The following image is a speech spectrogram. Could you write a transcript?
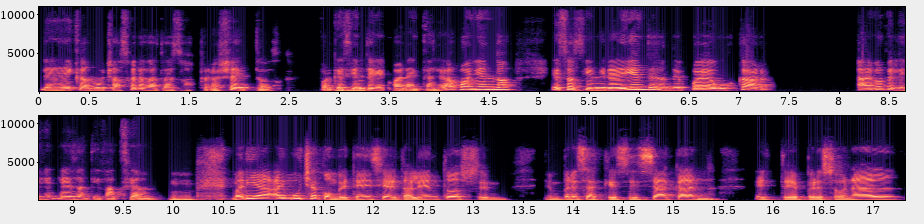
le dedica muchas horas a todos esos proyectos, porque siente que conecta. Le va poniendo esos ingredientes donde puede buscar algo que le genere satisfacción. María, hay mucha competencia de talentos, en empresas que se sacan este, personal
